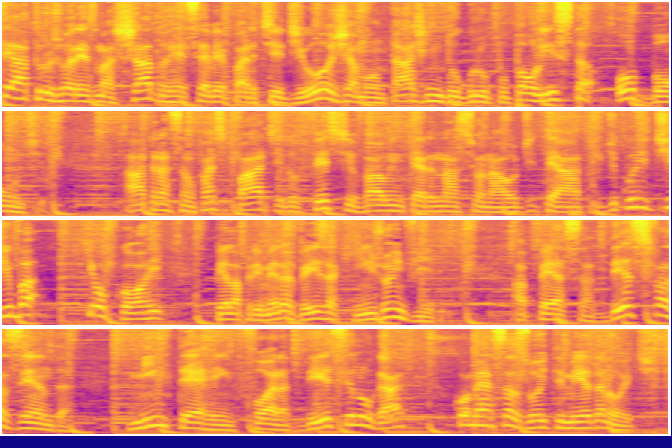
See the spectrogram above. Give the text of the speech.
Teatro Juarez Machado recebe a partir de hoje a montagem do grupo paulista O Bonde. A atração faz parte do Festival Internacional de Teatro de Curitiba, que ocorre pela primeira vez aqui em Joinville. A peça Desfazenda, Me Enterrem Fora Desse Lugar, começa às 8h30 da noite.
